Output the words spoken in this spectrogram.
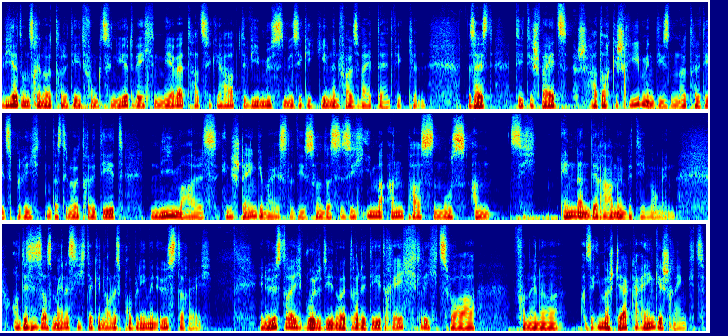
wie hat unsere Neutralität funktioniert? Welchen Mehrwert hat sie gehabt? Wie müssen wir sie gegebenenfalls weiterentwickeln? Das heißt, die, die Schweiz hat auch geschrieben in diesen Neutralitätsberichten, dass die Neutralität niemals in Stein gemeißelt ist, sondern dass sie sich immer anpassen muss an sich ändernde Rahmenbedingungen. Und das ist aus meiner Sicht ja genau das Problem in Österreich. In Österreich wurde die Neutralität rechtlich zwar von einer, also immer stärker eingeschränkt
